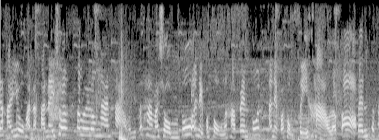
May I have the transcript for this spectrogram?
นะคะอยู่ค่ะนะคะ ในช่วงตะลุยโรงงานค่ะ วันนี้จะพามาชมตู้อเนกประสงค์นะคะ เป็นตู้อเนกประสงค์สีขาวแล้วก็เป็นสไต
